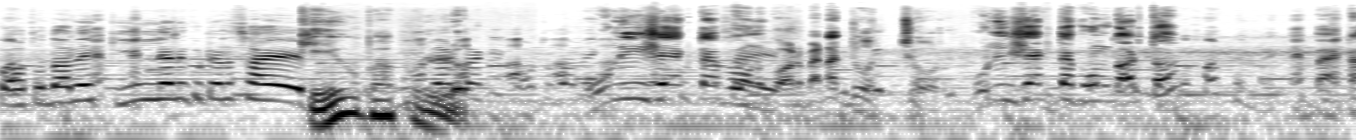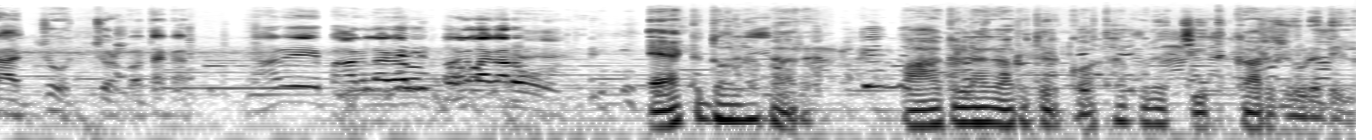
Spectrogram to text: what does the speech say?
কত দামে কিনলেন কুটার সাহেব? কেউ বা বলল পুলিশ একটা ফোন কর বেটা চোর পুলিশ একটা ফোন কর তো। বেটা চোর কথা আরে পাগলা গারো পাগলা গারো এক দল আবার পাগলা গারুদের কথা বলে চিৎকার জুড়ে দিল।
